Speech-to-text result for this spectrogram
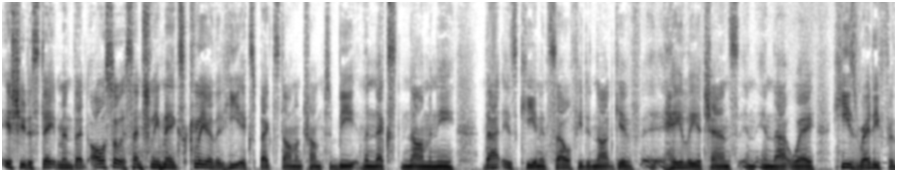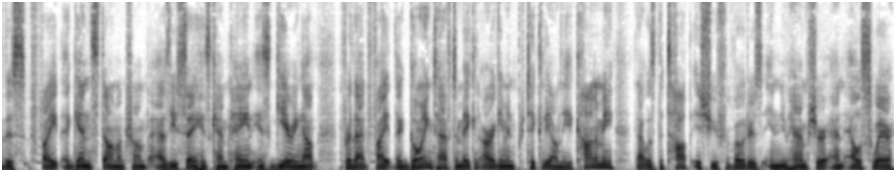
issued a statement that also essentially makes clear that he expects Donald Trump to be the next nominee. That is key in itself. He did not give uh, Haley a chance in, in that way. He's ready for this fight against Donald Trump. As you say, his campaign is gearing up for that fight. They're going to have to make an argument, particularly on the economy. That was the top issue for voters in New Hampshire and elsewhere.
